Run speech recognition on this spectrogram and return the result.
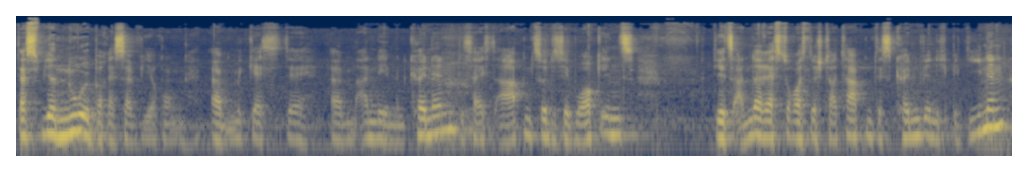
dass wir nur über Reservierung ähm, Gäste ähm, annehmen können. Das heißt, abends so diese Walk-ins, die jetzt andere Restaurants in der Stadt haben, das können wir nicht bedienen.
